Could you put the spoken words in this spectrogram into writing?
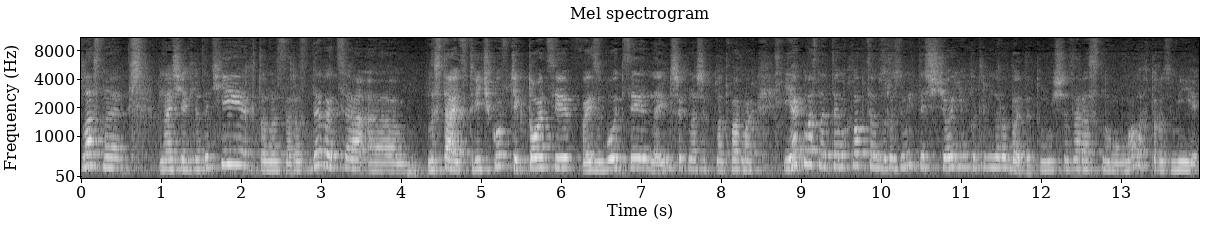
Власне, наші глядачі, хто нас зараз дивиться, е, листають стрічку в Тіктоці, в Фейсбуці, на інших наших платформах. Як власне тим хлопцям зрозуміти, що їм потрібно робити? Тому що зараз ну мало хто розуміє,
